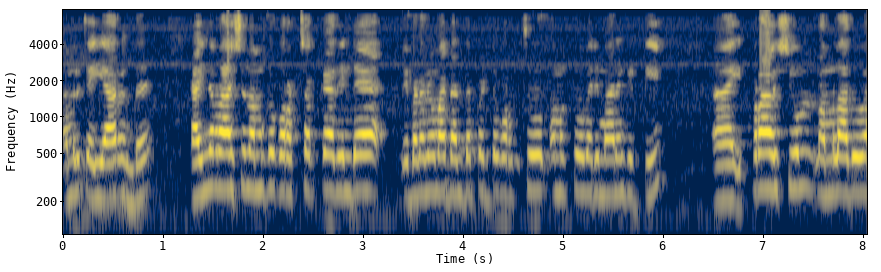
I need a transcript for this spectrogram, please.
നമ്മൾ ചെയ്യാറുണ്ട്. കഴിഞ്ഞ പ്രാവശ്യം നമുക്ക് കുറച്ചൊക്കെ അതിന്റെ വിപണനവുമായി ബന്ധപ്പെട്ട് കുറച്ച് നമുക്ക് വരുമാനം കിട്ടി. ഇപ്രാവശ്യം ഇപ്രാവശ്യവും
